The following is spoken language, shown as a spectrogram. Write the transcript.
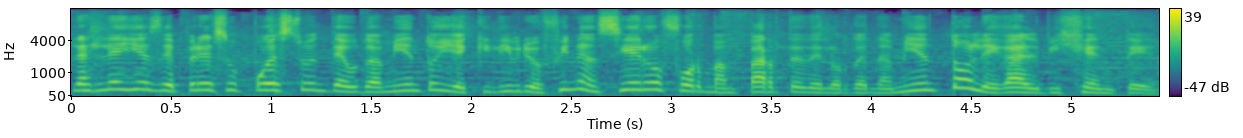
Las leyes de presupuesto, endeudamiento y equilibrio financiero forman parte del ordenamiento legal vigente.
